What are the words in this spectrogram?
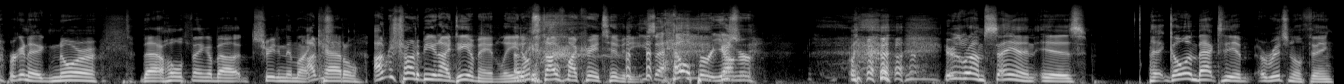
we're gonna ignore that whole thing about treating them like I'm just- cattle. I'm just trying to be an idea man, Lee. Don't stifle my creativity. He's a helper, younger. Here's what I'm saying is uh, going back to the original thing.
